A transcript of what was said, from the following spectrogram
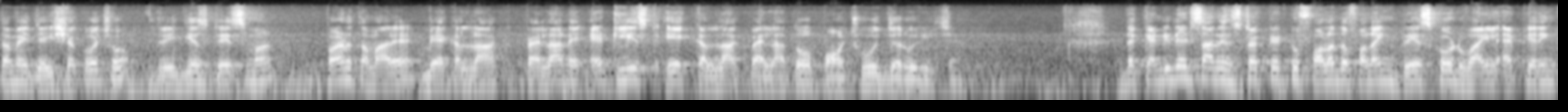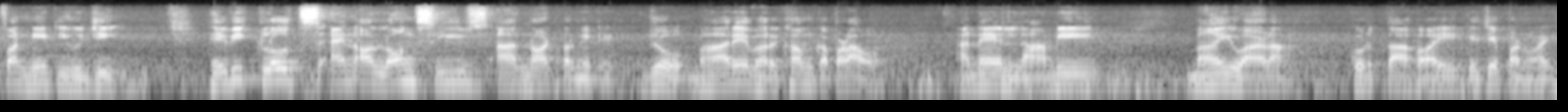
તમે જઈ શકો છો રિલિજિયસ ડ્રેસમાં પણ તમારે બે કલાક પહેલાં ને એટલીસ્ટ એક કલાક પહેલાં તો પહોંચવું જ જરૂરી છે. The candidates are instructed to follow the following dress code while appearing for NEET UG. Heavy clothes and or long sleeves are not permitted. જો ભારે ભરખમ કપડાઓ અને લાંબી બાંયવાળા કુર્તા હોય કે જે પણ હોય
